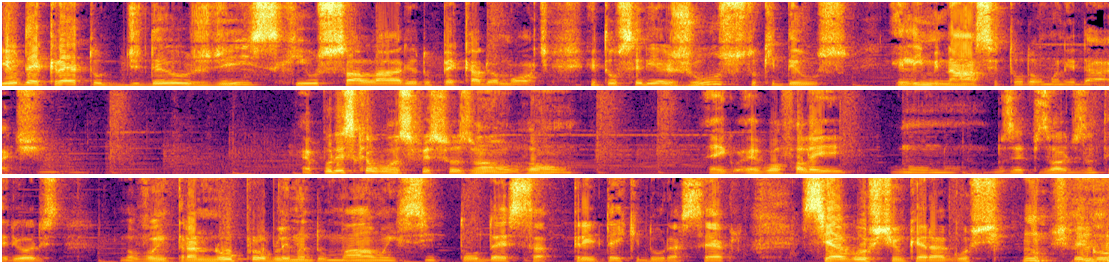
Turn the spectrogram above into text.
E o decreto de Deus diz que o salário do pecado é a morte. Então seria justo que Deus eliminasse toda a humanidade. Uhum. É por isso que algumas pessoas vão. vão é, igual, é igual eu falei no, no, nos episódios anteriores. Não vou entrar no problema do mal em si, toda essa treta aí que dura século. Se Agostinho, que era Agostinho, chegou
